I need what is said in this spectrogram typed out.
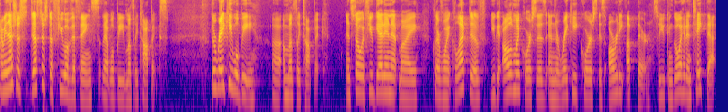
I mean, that's just that's just a few of the things that will be monthly topics. The Reiki will be uh, a monthly topic. And so if you get in at my Clairvoyant Collective, you get all of my courses, and the Reiki course is already up there. So you can go ahead and take that.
